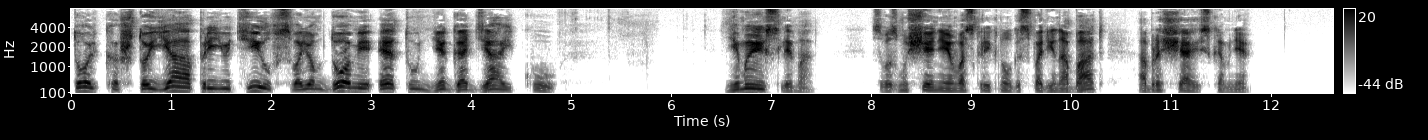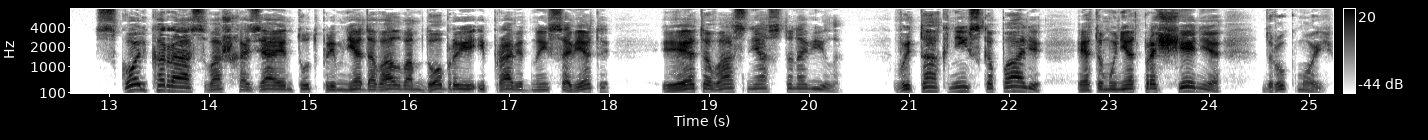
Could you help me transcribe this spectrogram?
только, что я приютил в своем доме эту негодяйку. Немыслимо! — с возмущением воскликнул господин Аббат, обращаясь ко мне. — Сколько раз ваш хозяин тут при мне давал вам добрые и праведные советы, и это вас не остановило. Вы так низко пали, этому нет прощения, друг мой.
